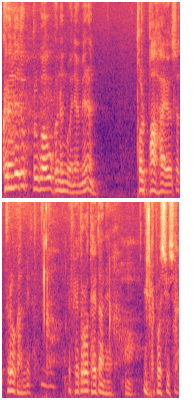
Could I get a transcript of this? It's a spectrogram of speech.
그런데도 불구하고 그는 뭐냐면은 돌파하여서 들어갑니다. 베드로 대단해요. 이렇게 볼 수 있어요.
